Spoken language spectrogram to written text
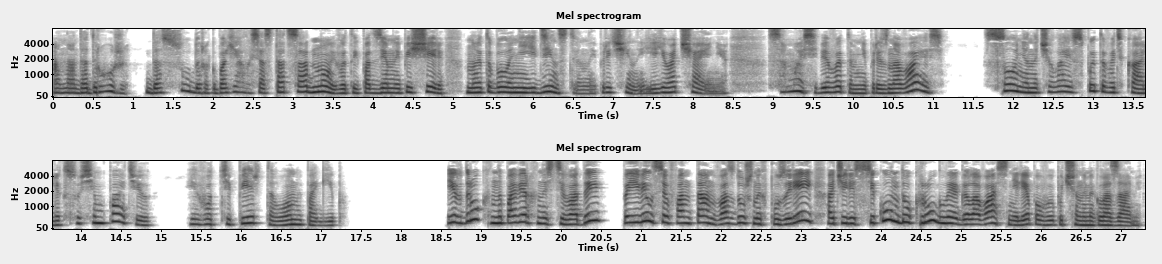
Она до дрожи, до судорог боялась остаться одной в этой подземной пещере, но это было не единственной причиной ее отчаяния. Сама себе в этом не признаваясь, Соня начала испытывать к Алексу симпатию, и вот теперь-то он и погиб. И вдруг на поверхности воды появился фонтан воздушных пузырей, а через секунду круглая голова с нелепо выпученными глазами.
